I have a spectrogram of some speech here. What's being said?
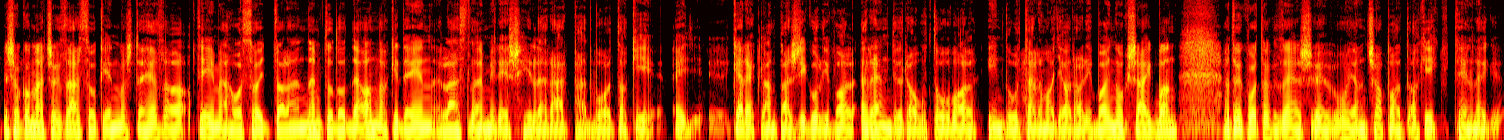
és akkor már csak zárszóként most ehhez a témához, hogy talán nem tudod, de annak idején László Emir és Hiller Árpád volt, aki egy kereklámpás zsigolival, rendőrautóval indult el a Magyar Rally bajnokságban. Hát ők voltak az első olyan csapat, akik tényleg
